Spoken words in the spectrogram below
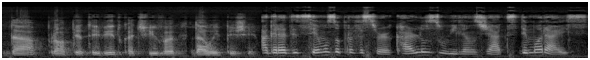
da própria TV educativa da UEPG. Agradecemos ao professor Carlos Williams Jacques de Moraes,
